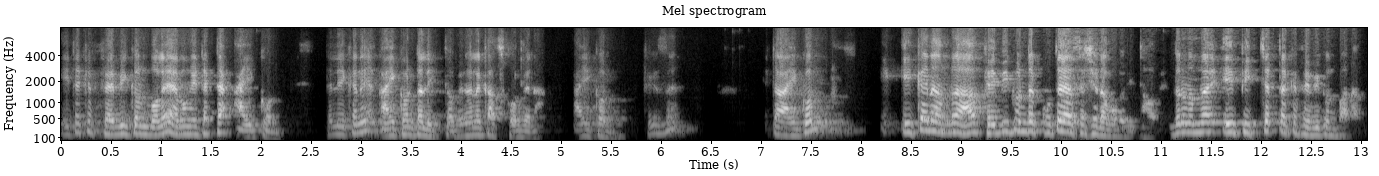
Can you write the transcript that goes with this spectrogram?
এটাকে ফেভিকন বলে এবং এটা একটা আইকন তাহলে এখানে আইকনটা লিখতে হবে, নাহলে কাজ করবে না। আইকন ঠিক আছে? এটা আইকন এখানে আমরা ফেভিকনটা কোথায় আছে সেটা বলে দিতে হবে। ধরুন আমরা এই পিকচারটাকে ফেভিকন বানাবো?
